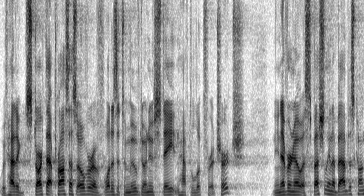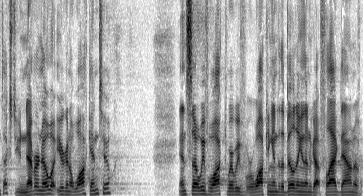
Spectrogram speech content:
We've had to start that process over of what is it to move to a new state and have to look for a church. And you never know, especially in a Baptist context, you never know what you're going to walk into. And so we've walked where we were walking into the building, and then we got flagged down of,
